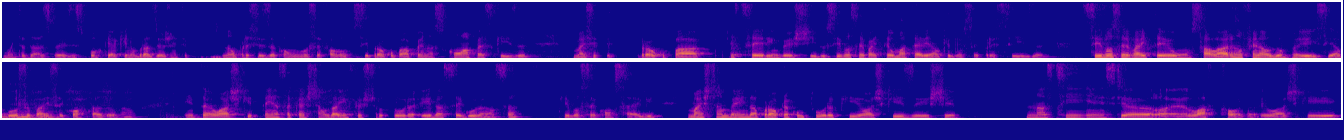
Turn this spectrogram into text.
muitas das vezes, porque aqui no Brasil a gente não precisa, como você falou, se preocupar apenas com a pesquisa, mas se preocupar em ser investido, se você vai ter o material que você precisa, se você vai ter um salário no final do mês, se a bolsa uhum. vai ser cortada ou não. Então, eu acho que tem essa questão da infraestrutura e da segurança que você consegue, mas também da própria cultura que eu acho que existe na ciência lá fora. Eu acho que,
